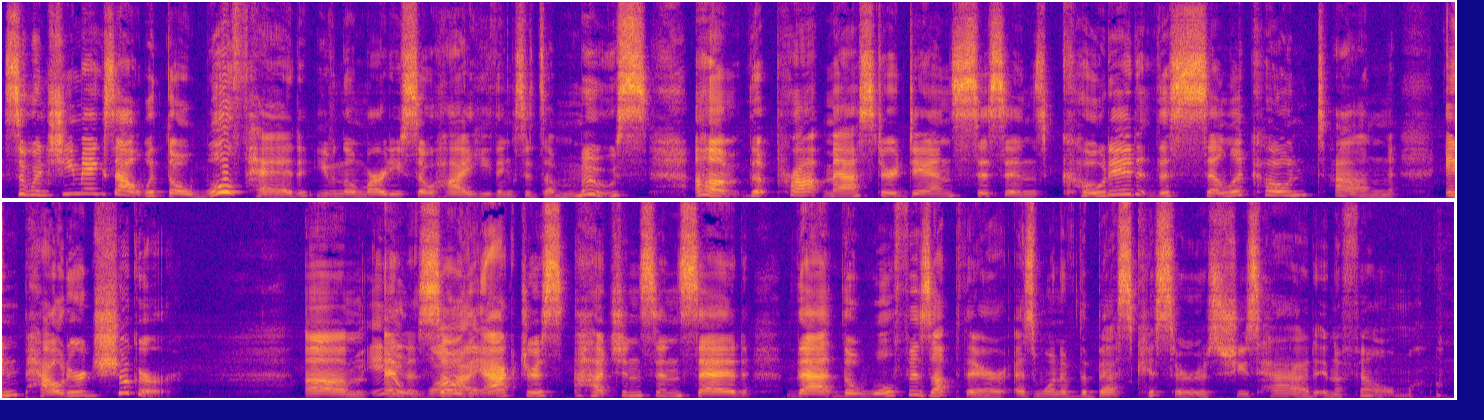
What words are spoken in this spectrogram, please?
so when she makes out with the wolf head, even though Marty's so high he thinks it's a moose, um, the prop master Dan Sissons coated the silicone tongue in powdered sugar. Um, Ew, and so the actress Hutchison said that the wolf is up there as one of the best kissers she's had in a film.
